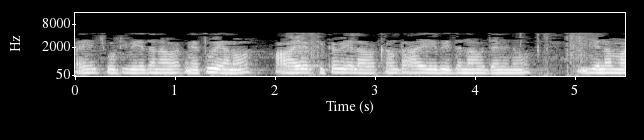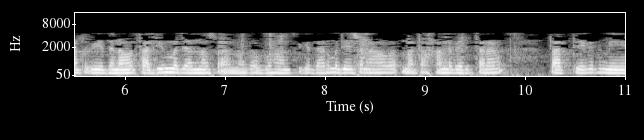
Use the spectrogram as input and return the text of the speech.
කයේ චූටි වේදනාවක් නැතුව යනවා. ආයෙ ටික වේලාවක් කරනකොට ආයෙ වේදනාව දැනෙනවා. ඊයෙනම් මට වේදනාව තදින්ම දැනෙනවා ස්වාමීන් වහන්සේගේ ධර්ම දේශනාවත් මට අහන්න බැරි තරම් තත්යකට මේ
